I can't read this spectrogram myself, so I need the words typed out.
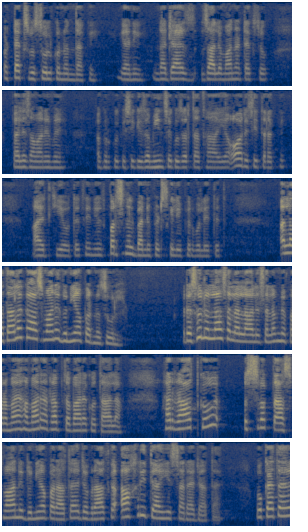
اور ٹیکس وصول کو نندا کی یعنی ناجائز ظالمانہ ٹیکس جو پہلے زمانے میں اگر کوئی کسی کی زمین سے گزرتا تھا یا اور اسی طرح کے عائد کیے ہوتے تھے پرسنل بینیفٹس کے لیے پھر وہ لیتے تھے۔ اللہ تعالیٰ کا آسمان دنیا پر نزول۔ رسول اللہ صلی اللہ علیہ وسلم نے فرمایا، ہمارا رب تبارک و تعالیٰ ہر رات کو اس وقت آسمان دنیا پر آتا ہے جب رات کا آخری تہائی حصہ رہ جاتا ہے۔ وہ کہتا ہے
